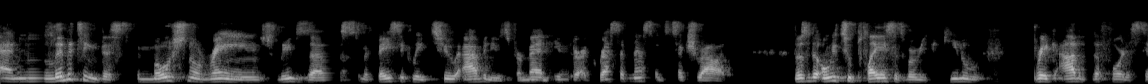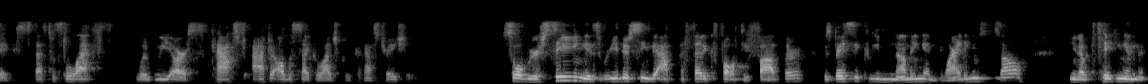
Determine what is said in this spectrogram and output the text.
And limiting this emotional range leaves us with basically two avenues for men either aggressiveness and sexuality. Those are the only two places where we can break out of the four to six. That's what's left when we are cast after all the psychological castration. So what we're seeing is we're either seeing the apathetic, faulty father who's basically numbing and blinding himself, you know, taking him,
